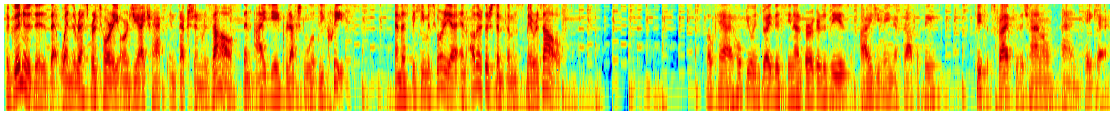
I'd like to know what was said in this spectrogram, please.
The good news is that when the respiratory or GI tract infection resolves, then IgA production will decrease, and thus the hematuria and other symptoms may resolve. Okay, I hope you enjoyed this scene on Berger disease, IgA nephropathy. Please subscribe to the channel and take care.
